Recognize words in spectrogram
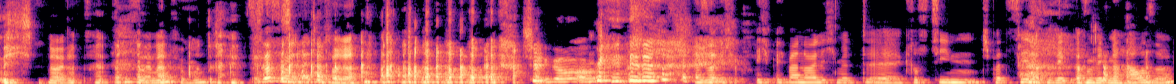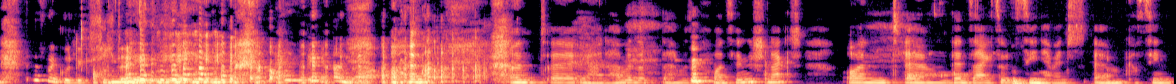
nicht 29, sondern 35. Jetzt hast du mein Alter verraten. Entschuldigung. Also ich, ich, ich war neulich mit äh, Christine spazieren auf dem, Weg, auf dem Weg nach Hause. Das ist eine gute Geschichte. oh nee, Anna. Und, und äh, ja, da haben wir so, da haben wir so vor uns hingeschnackt. Und ähm, dann sage ich zu Christine, ja Mensch, ähm, Christine,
